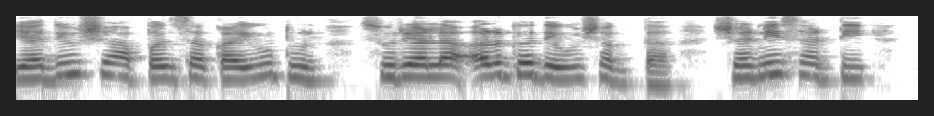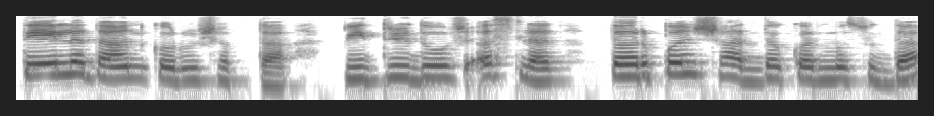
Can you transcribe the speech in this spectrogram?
या दिवशी आपण सकाळी उठून सूर्याला अर्घ देऊ शकता. शनीसाठी तेल दान करू शकता. पितृदोष असल्यास तर्पण श्राद्ध कर्मसुद्धा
